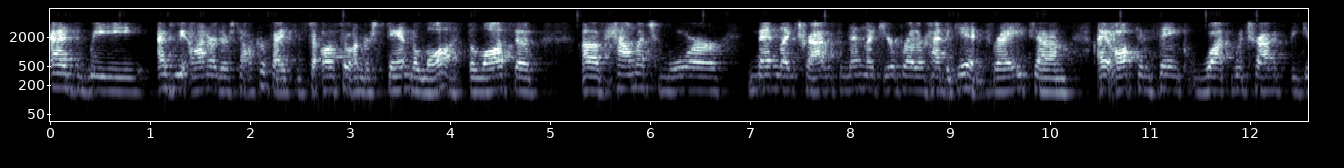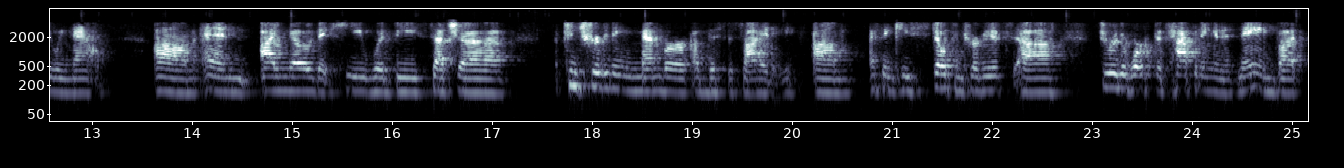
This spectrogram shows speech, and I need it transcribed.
as we as we honor their sacrifices to also understand the loss, the loss of of how much more men like Travis and men like your brother had to give, right? Um, I often think, what would Travis be doing now? Um, and I know that he would be such a, contributing member of this society. Um, I think he still contributes uh, through the work that's happening in his name, but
